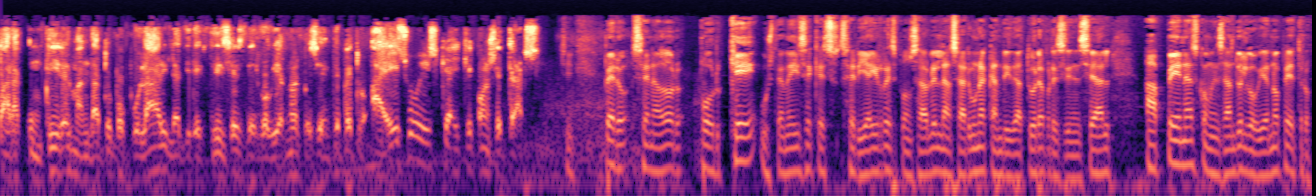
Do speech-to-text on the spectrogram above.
para cumplir el mandato popular y las directrices del gobierno del presidente Petro. A eso es que hay que concentrarse. Sí, pero, senador, ¿por qué usted me dice que sería irresponsable lanzar una candidatura presidencial apenas comenzando el gobierno Petro?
